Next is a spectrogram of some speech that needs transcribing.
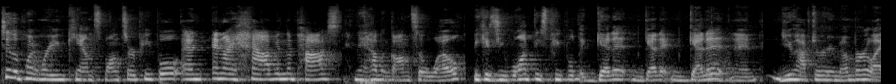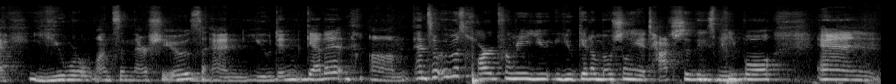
to the point where you can sponsor people. And and I have in the past, and they haven't gone so well because you want these people to get it and get it and get it, and you have to remember like you were once in their shoes mm-hmm. and you didn't get it. Um, and so it was hard for me. You you get emotionally attached to these mm-hmm. people, and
